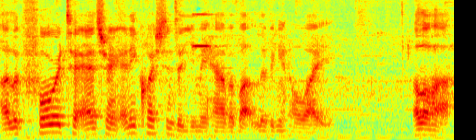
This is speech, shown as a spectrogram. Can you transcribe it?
I look forward to answering any questions that you may have about living in Hawaii. Aloha!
